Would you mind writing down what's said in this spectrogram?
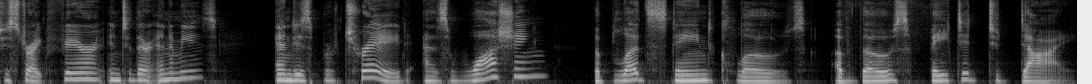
to strike fear into their enemies, and is portrayed as washing the blood-stained clothes of those fated to die.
